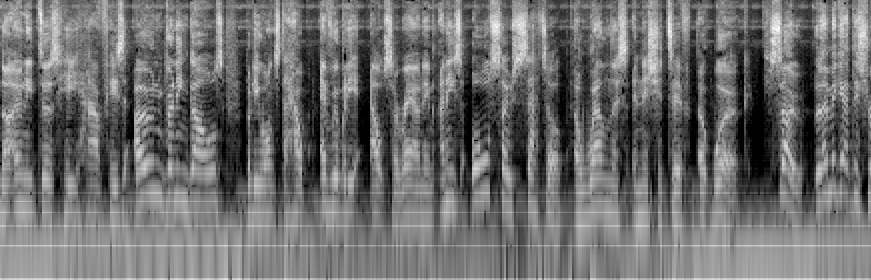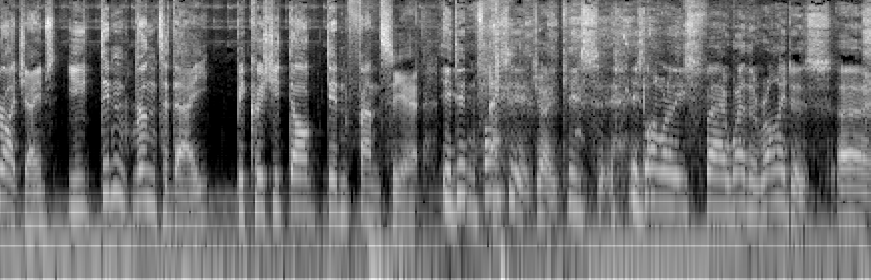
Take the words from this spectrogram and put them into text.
Not only does he have his own running goals, but he wants to help everybody else around him. And he's also set up a wellness initiative at work. So let me get this right, James. You didn't run today because your dog didn't fancy it. He didn't fancy it, Jake. He's he's like one of these fair weather riders. Uh,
